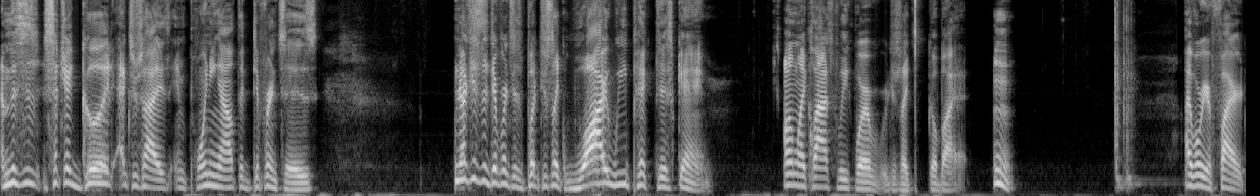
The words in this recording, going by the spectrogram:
and this is such a good exercise in pointing out the differences. Not just the differences, but just like why we picked this game. Unlike last week where we're just like, go buy it. Mm. I've already fired.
